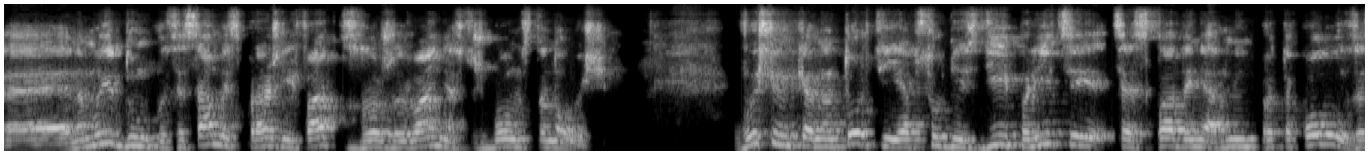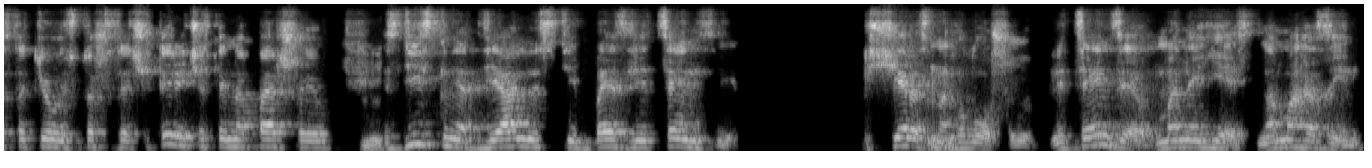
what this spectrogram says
Е, На мою думку, це саме справжній факт зловживання службовим становищем. Вишенка на торті і абсурдність дій поліції це складення адмінпротоколу за статтею 164, частина першої, здійснення діяльності без ліцензії. Ще раз наголошую: ліцензія в мене є на магазин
